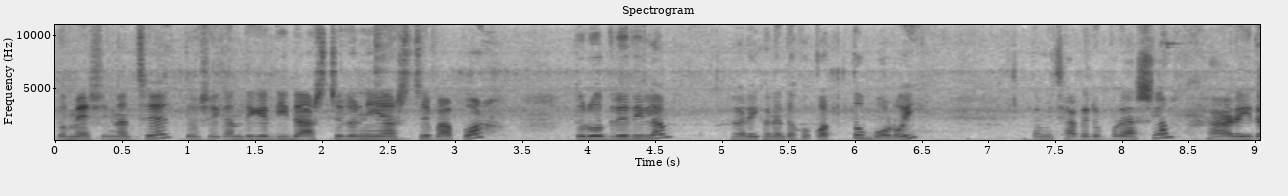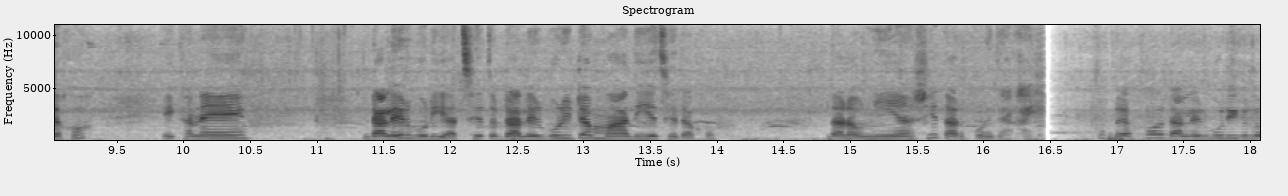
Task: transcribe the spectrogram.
তো মেশিন আছে তো সেখান থেকে দিদা আসছিল নিয়ে আসছে পাপড়। তো রোদ্রে দিলাম আর এখানে দেখো কত বড়ই। তো আমি ছাদের উপরে আসলাম। আর এই দেখো, এখানে ডালের বড়ি আছে। তো ডালের বড়িটা মা দিয়েছে, দেখো। দাঁড়াও, নিয়ে আসি, তারপরে দেখাই। তো দেখো, ডালের বড়িগুলো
